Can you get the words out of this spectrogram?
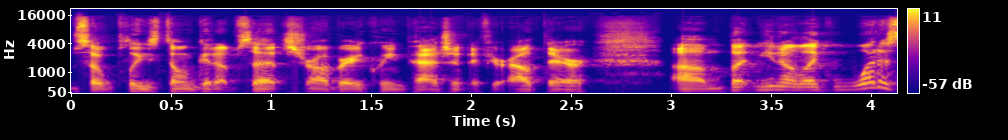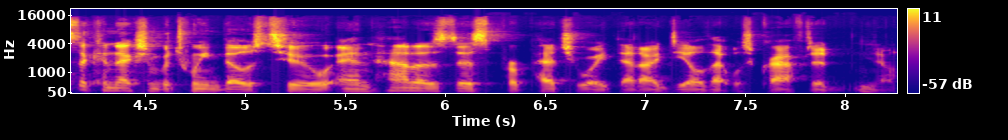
so please don't get upset strawberry queen pageant if you're out there. Um, but you know like what is the connection between those two and how does this perpetuate that ideal that was crafted you know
